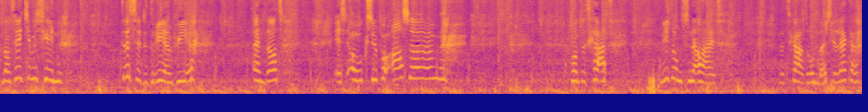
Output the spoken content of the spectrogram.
dan zit je misschien tussen de 3 en 4. En dat is ook super awesome. Want het gaat niet om snelheid. Het gaat erom dat je lekker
